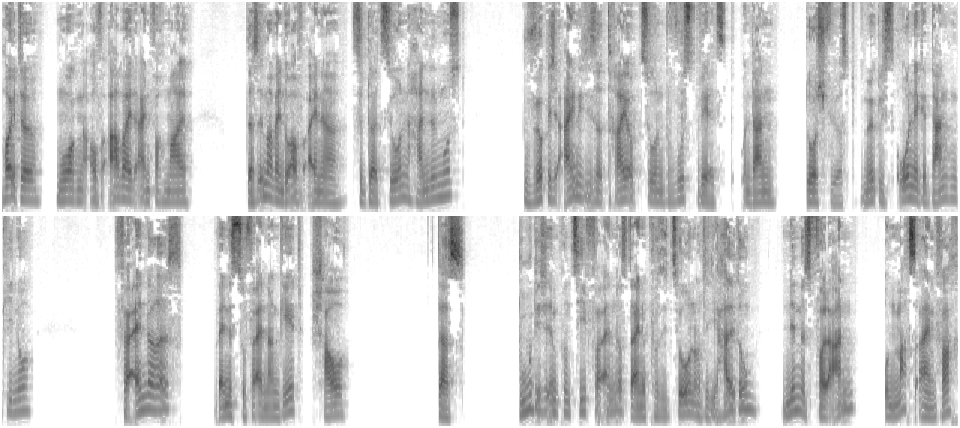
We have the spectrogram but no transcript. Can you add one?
heute, morgen auf Arbeit einfach mal, dass immer wenn du auf eine Situation handeln musst, du wirklich eine dieser drei Optionen bewusst wählst und dann durchführst, möglichst ohne Gedankenkino, verändere es, wenn es zu verändern geht, schau, dass du dich im Prinzip veränderst, deine Position oder die Haltung, nimm es voll an und mach's einfach.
